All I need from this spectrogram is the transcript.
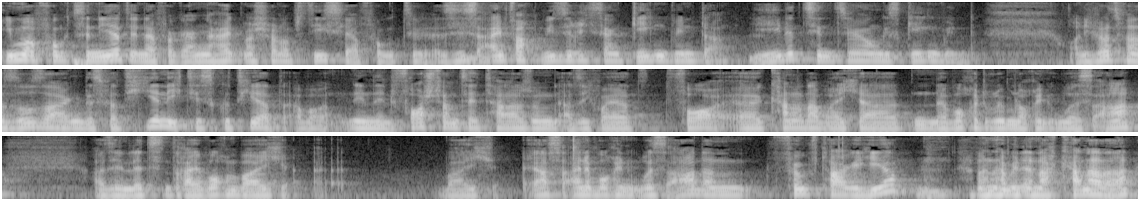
immer funktioniert in der Vergangenheit. Mal schauen, ob es dieses Jahr funktioniert. Es ist einfach, wie Sie richtig sagen, Gegenwind da. Jede Zinserhöhung ist Gegenwind. Und ich würde es mal so sagen, das wird hier nicht diskutiert, aber in den Vorstandsetagen, also ich war ja vor äh, Kanada, war ich ja eine Woche drüben noch in den USA. Also in den letzten drei Wochen war ich äh, war ich erst eine Woche in den USA, dann fünf Tage hier mhm. und dann wieder nach Kanada.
